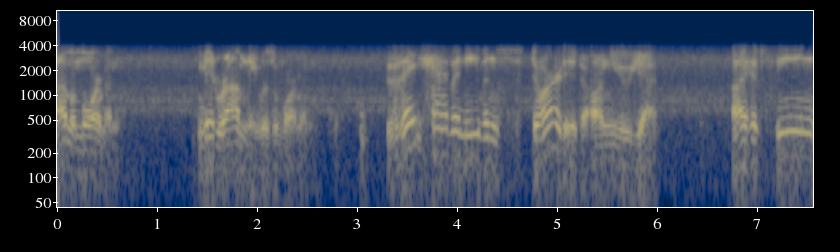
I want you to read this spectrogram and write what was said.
I'm a Mormon. Mitt Romney was a Mormon. They haven't even started on you yet. I have seen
